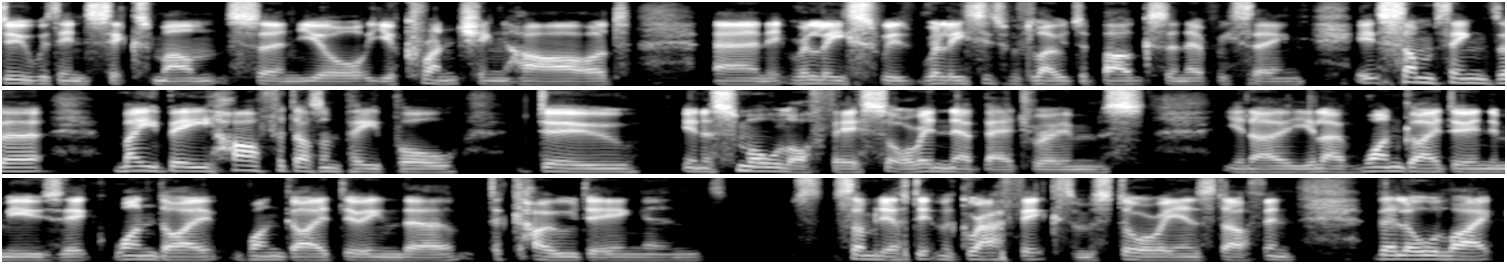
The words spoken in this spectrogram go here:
do within six months, and you're you're crunching hard, and it release with releases with loads of bugs and everything. It's something that maybe half a dozen people do in a small office or in their bedrooms. You know, you'll have one guy doing the music, one guy one guy doing the the coding, and somebody else doing the graphics and the story and stuff, and they'll all like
